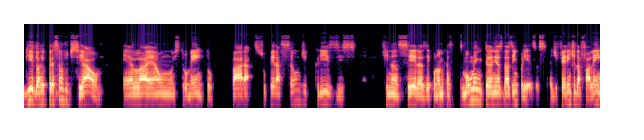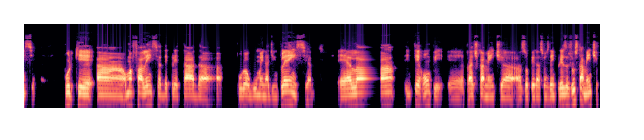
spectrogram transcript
Guido, a recuperação judicial, ela é um instrumento para superação de crises financeiras e econômicas momentâneas das empresas. É diferente da falência, porque a, uma falência decretada por alguma inadimplência, ela interrompe é, praticamente a, as operações da empresa justamente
